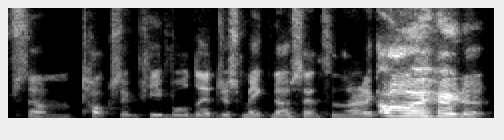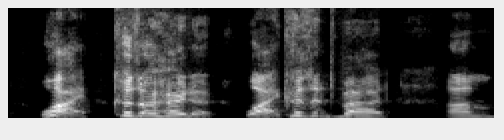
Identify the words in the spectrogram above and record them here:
some toxic people that just make no sense, and they're like, "Oh, I hate it. Why? Cause I hate it. Why? Cause it's bad." Um,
